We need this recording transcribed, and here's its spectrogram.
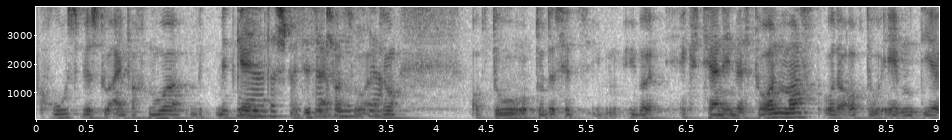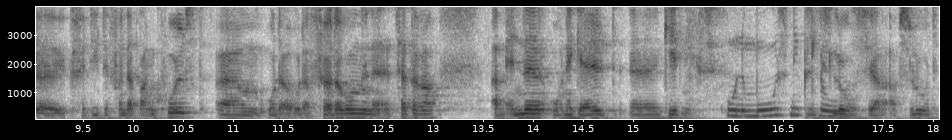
groß wirst du einfach nur mit, mit Ja, Geld. das stimmt, ist einfach so. ja. Also ob du, ob du das jetzt über externe Investoren machst oder ob du eben dir Kredite von der Bank holst ähm, oder, oder Förderungen etc. Am Ende ohne Geld äh, geht nichts Ohne Moos nichts los. los. Ja, absolut.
